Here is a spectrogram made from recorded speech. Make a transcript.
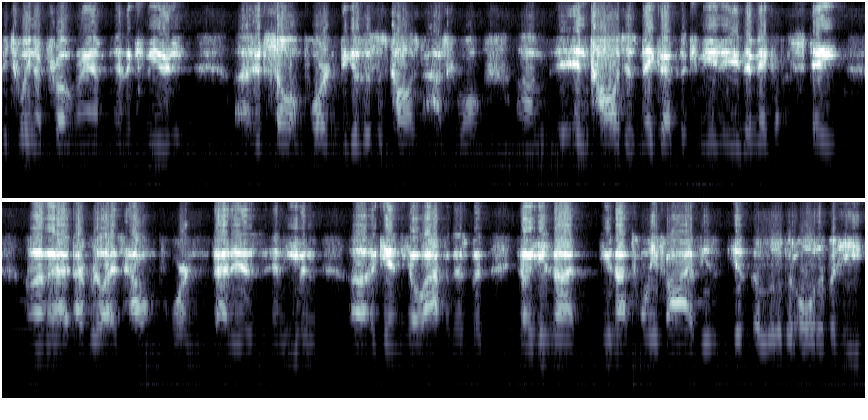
between a program and the community. Uh, it's so important because this is college basketball, um, and colleges make up the community. They make up a state. Uh, and I, I've realized how important that is. And even uh, again, he'll laugh at this, but you know, he's not he's not 25. He's, a little bit older, but he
